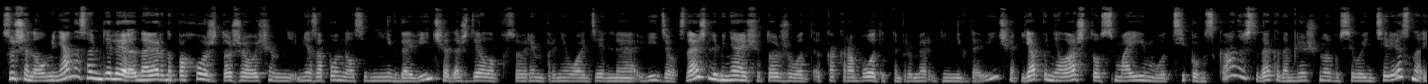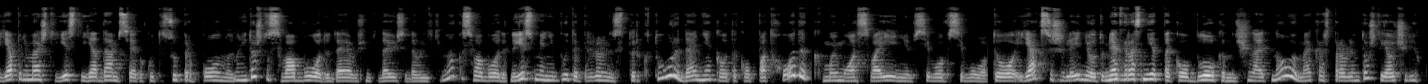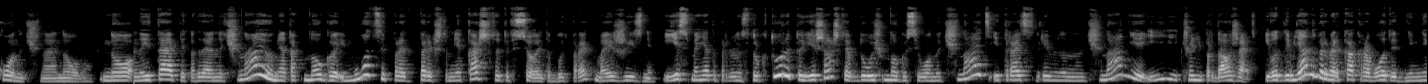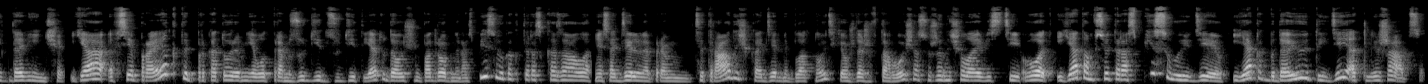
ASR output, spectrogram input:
Слушай, ну у меня на самом деле, наверное, похоже тоже очень мне запомнился дневник да Винчи, я даже делала в свое время про него отдельное видео. Знаешь, для меня еще тоже вот как работать, например, дневник да Винчи, я поняла, что с моим вот типом сканерса, да, когда мне очень много всего интересно, я понимаю, что если я дам себе какую-то супер полную, ну не то что свободу, да, я, в общем-то, даю себе довольно-таки много свободы, но если у меня не будет определенной структуры, да, некого такого подхода к моему освоению всего-всего, то я, к сожалению, вот у меня как раз нет такого блока начинать новое, моя как раз проблема в том, что я очень легко начинаю новое. Но на этапе, когда я начинаю, у меня так много эмоций про этот проект, что мне кажется, что это все, это будет проект моей жизни. И если у меня нет определенной структуры, то есть шанс, что я буду очень много всего начинать и тратить время на начинание и ничего не продолжать. И вот для меня, например, как работает дневник да Винчи, я все проекты, про которые мне вот прям зудит-зудит, я туда очень подробно расписываю, как ты рассказала. У меня есть отдельная прям тетрадочка, отдельный блокнотик, я уже даже второй сейчас уже начала вести. Вот, и я там все это расписываю идею, и я как бы даю этой идее отлежаться.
